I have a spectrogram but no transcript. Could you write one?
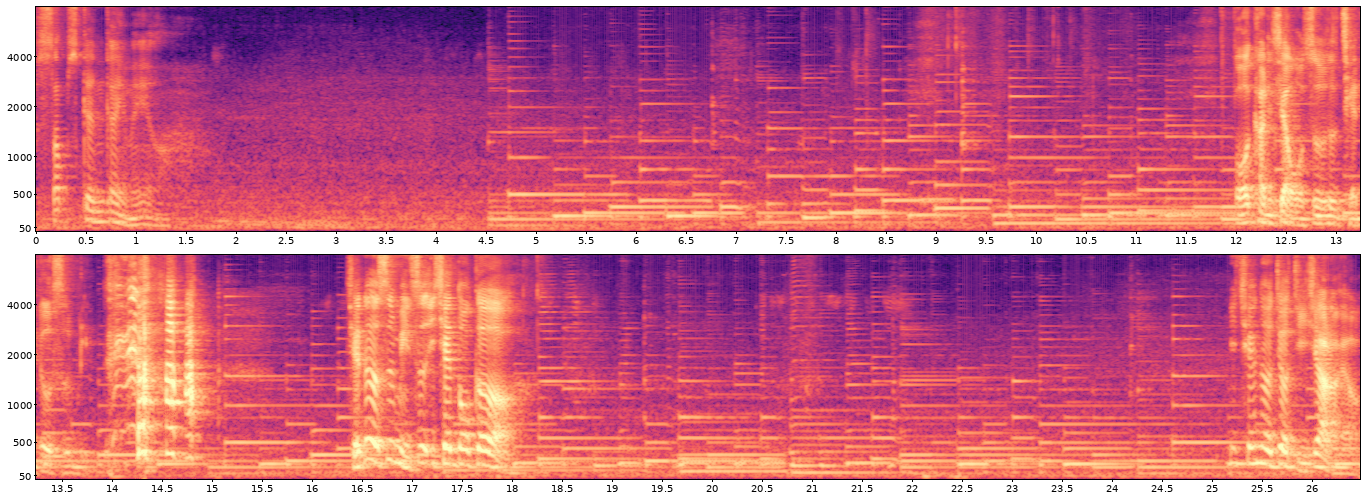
subscan 应该也没有。我要看一下我是不是前二十名，前二十名是一千多个。哦，一千二就挤下来哦，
